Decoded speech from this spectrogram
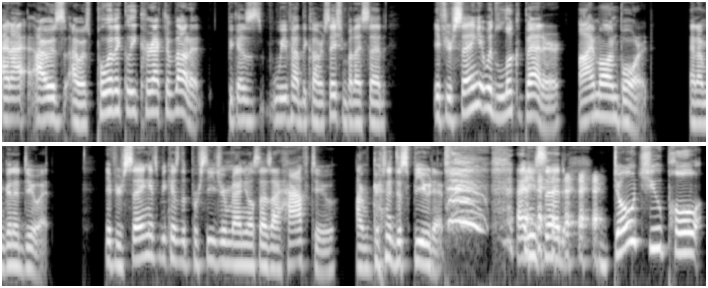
and I, I was I was politically correct about it because we've had the conversation, but I said If you're saying it would look better, I'm on board and I'm to do it. If you're saying it's because the procedure manual says I have to, I'm to dispute it. and he said, "Don't you pull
